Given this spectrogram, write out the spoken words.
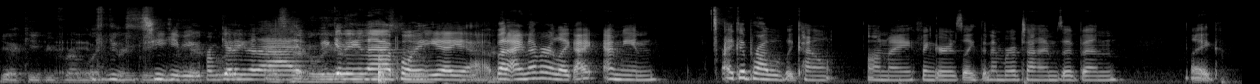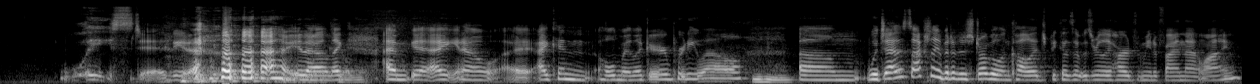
yeah, keep you from like drinking. keep you from getting to that getting to that point. to. Yeah, yeah But I never like I I mean, I could probably count on my fingers like the number of times I've been like wasted. You know, you know like. I'm I you know I, I can hold my liquor pretty well. Mm-hmm. Um, which is actually a bit of a struggle in college because it was really hard for me to find that line,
